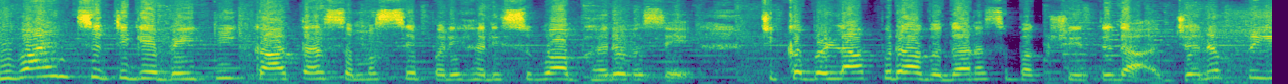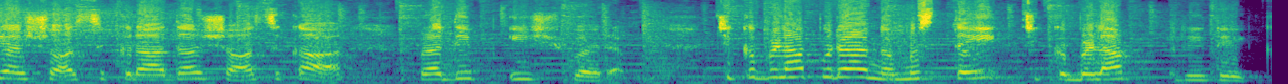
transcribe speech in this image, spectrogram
ಡಿವೈನ್ ಸಿಟಿಗೆ ಭೇಟಿ. ಖಾತಾ ಸಮಸ್ಯೆ ಪರಿಹರಿಸುವ ಭರವಸೆ. ಚಿಕ್ಕಬಳ್ಳಾಪುರ ವಿಧಾನಸಭಾ ಕ್ಷೇತ್ರದ ಜನಪ್ರಿಯ ಶಾಸಕರಾದ ಶಾಸಕ ಪ್ರದೀಪ್ ಈಶ್ವರ್. ಚಿಕ್ಕಬಳ್ಳಾಪುರ ನಮಸ್ತೆ. ಚಿಕ್ಕಬಳ್ಳಾಪುರ ರಿಟೇಕ್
